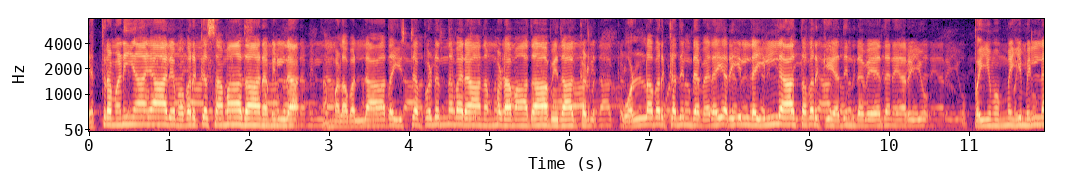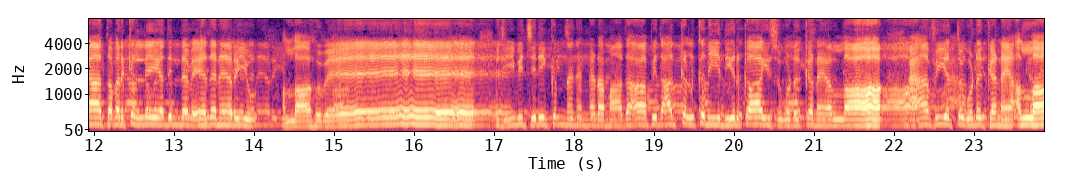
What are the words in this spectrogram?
എത്ര മണിയായാലും അവർക്ക് സമാധാനമില്ല. നമ്മളെ വല്ലാതെ ഇഷ്ടപ്പെടുന്നവരാ നമ്മുടെ മാതാപിതാക്കൾ. ഉള്ളവർക്ക് അതിന്റെ വിലയറിയില്ല ഇല്ലാത്തവർക്ക് അതിന്റെ വേദന അറിയൂ. ഉപ്പയും ഉമ്മയും ഇല്ലാത്തവർക്കല്ലേ അതിന്റെ വേദന അറിയൂ. അള്ളാഹുവേ ജീവിച്ചിരിക്കുന്ന ഞങ്ങളുടെ മാതാപിതാക്കൾക്ക് നീ ദീർഘായുസ് കൊടുക്കണേ അല്ലാ. ആഫിയത്ത് കൊടുക്കണേ അല്ലാ.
